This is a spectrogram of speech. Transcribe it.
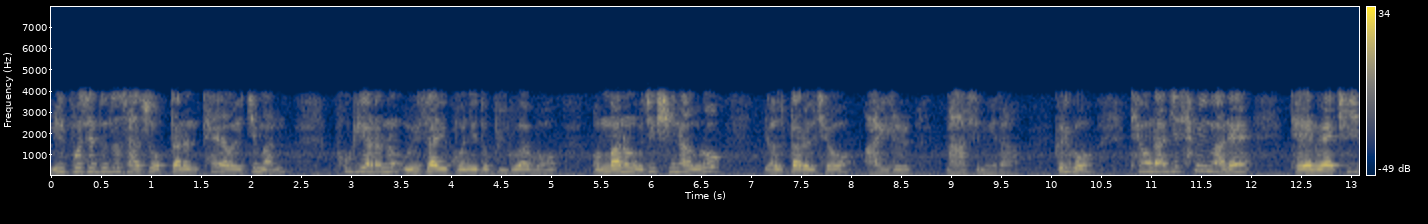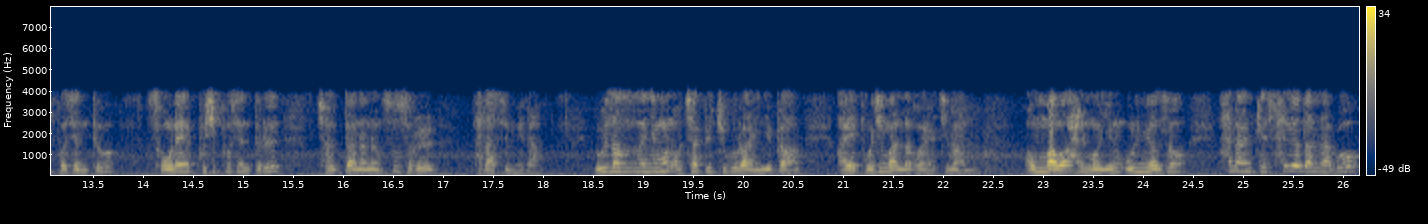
1%도 살 수 없다는 태아였지만 포기하라는 의사의 권유도 불구하고 엄마는 오직 신앙으로 열 달을 채워 아이를 낳았습니다. 그리고 태어난 지 3일 만에 대뇌 70%, 손의 90%를 절단하는 수술을 받았습니다. 의사 선생님은 어차피 죽을 아이니까 아예 보지 말라고 했지만 엄마와 할머니는 울면서 하나님께 살려달라고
